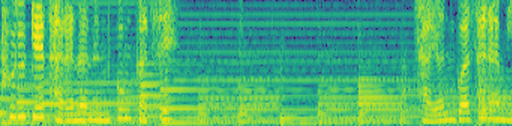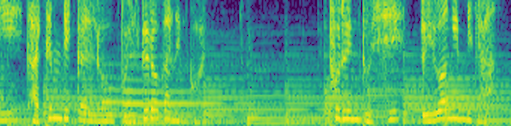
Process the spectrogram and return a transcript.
푸르게 자라나는 꿈까지 자연과 사람이 같은 빛깔로 물들어가는 곳 푸른 도시 의왕입니다.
